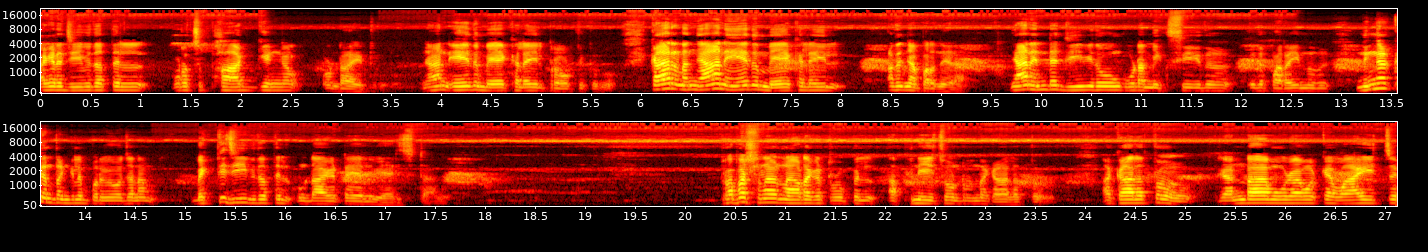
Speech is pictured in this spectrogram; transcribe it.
അങ്ങനെ ജീവിതത്തിൽ കുറച്ച് ഭാഗ്യങ്ങൾ ഉണ്ടായിട്ടുണ്ട്. ഞാൻ ഏത് മേഖലയിൽ പ്രവർത്തിക്കുന്നു? കാരണം ഞാൻ ഏത് മേഖലയിൽ അത് ഞാൻ പറഞ്ഞുതരാം. ഞാൻ എന്റെ ജീവിതവും കൂടെ മിക്സ് ചെയ്ത് ഇത് പറയുന്നത് നിങ്ങൾക്ക് എന്തെങ്കിലും പ്രയോജനം വ്യക്തി ജീവിതത്തിൽ ഉണ്ടാകട്ടെ എന്ന് വിചാരിച്ചിട്ടാണ്. പ്രൊഫഷണൽ നാടക ട്രൂപ്പിൽ അഭിനയിച്ചുകൊണ്ടിരുന്ന കാലത്ത് അക്കാലത്ത് രണ്ടാം മൂഴമൊക്കെ വായിച്ച്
